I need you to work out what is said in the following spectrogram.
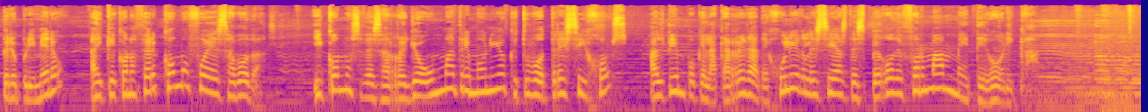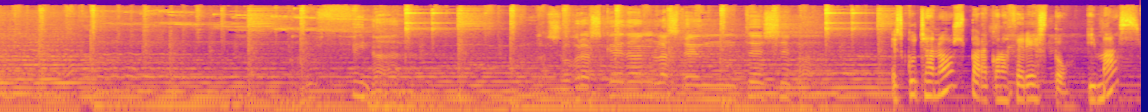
Pero primero hay que conocer cómo fue esa boda y cómo se desarrolló un matrimonio que tuvo tres hijos al tiempo que la carrera de Julio Iglesias despegó de forma meteórica. Escúchanos para conocer esto y más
